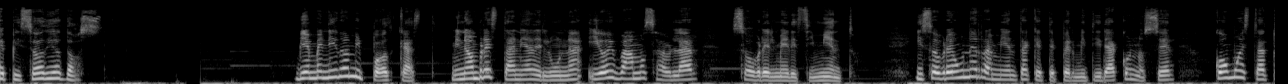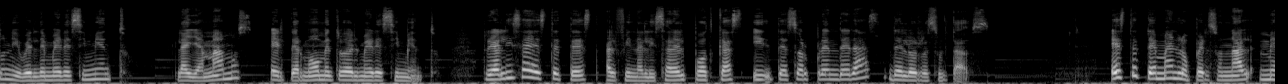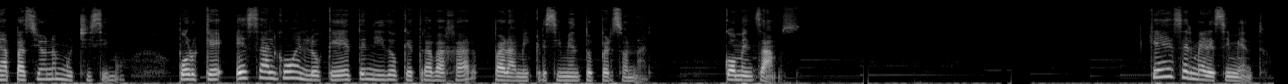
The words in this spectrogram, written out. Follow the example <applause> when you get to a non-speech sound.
Episodio 2 Bienvenido a mi podcast. Mi nombre es Tania de Luna y hoy vamos a hablar sobre el merecimiento y sobre una herramienta que te permitirá conocer cómo está tu nivel de merecimiento. La llamamos el termómetro del merecimiento. Realiza este test al finalizar el podcast y te sorprenderás de los resultados. Este tema en lo personal me apasiona muchísimo porque es algo en lo que he tenido que trabajar para mi crecimiento personal. Comenzamos. ¿Qué es el merecimiento?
